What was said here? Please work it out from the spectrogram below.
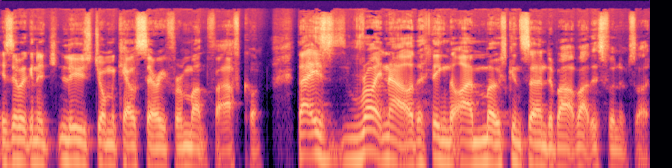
is that we're going to lose Jean Michel Seri for a month for AFCON. That is right now the thing that I'm most concerned about about this Fulham side.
